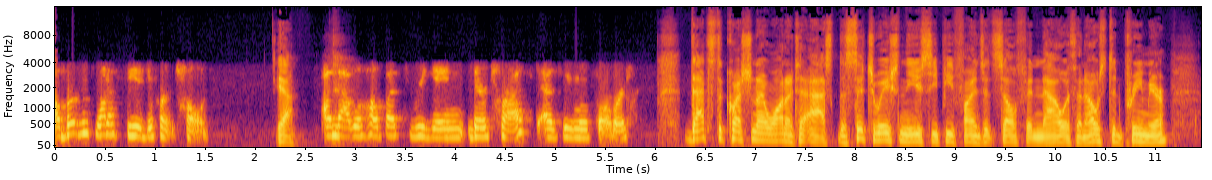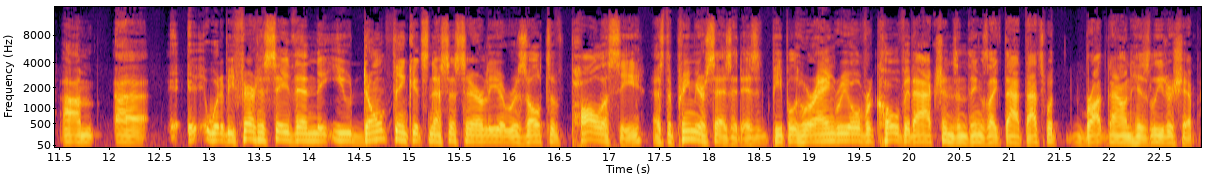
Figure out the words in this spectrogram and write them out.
Albertans want to see a different tone. Yeah. And that will help us regain their trust as we move forward. That's the question I wanted to ask. The situation the UCP finds itself in now with an ousted premier. Um, uh, would it be fair to say then that you don't think it's necessarily a result of policy, as the premier says it is? People who are angry over COVID actions and things like that. That's what brought down his leadership.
